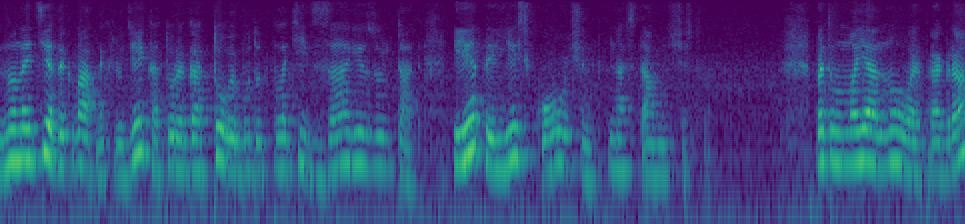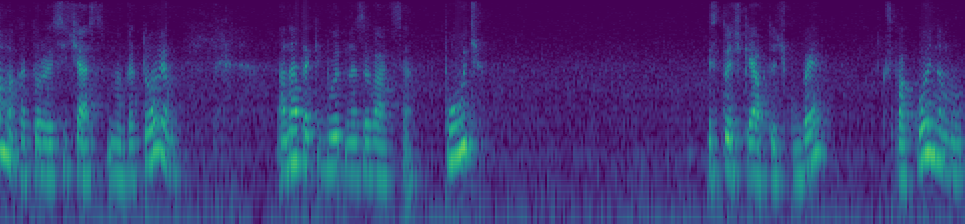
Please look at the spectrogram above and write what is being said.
но найти адекватных людей, которые готовы будут платить за результат. И это и есть коучинг и наставничество. Поэтому моя новая программа, которую сейчас мы готовим, она так и будет называться «Путь из точки А в точку Б к спокойному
